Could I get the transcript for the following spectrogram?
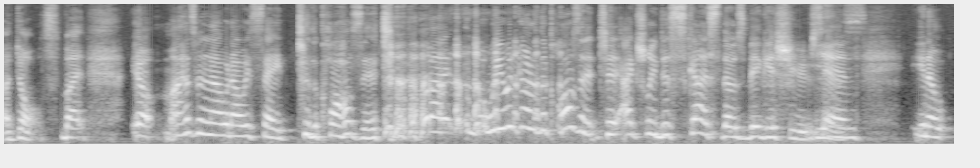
adults. But, you know, my husband and I would always say, to the closet. but, but we would go to the closet to actually discuss those big issues. Yes. And, you know,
